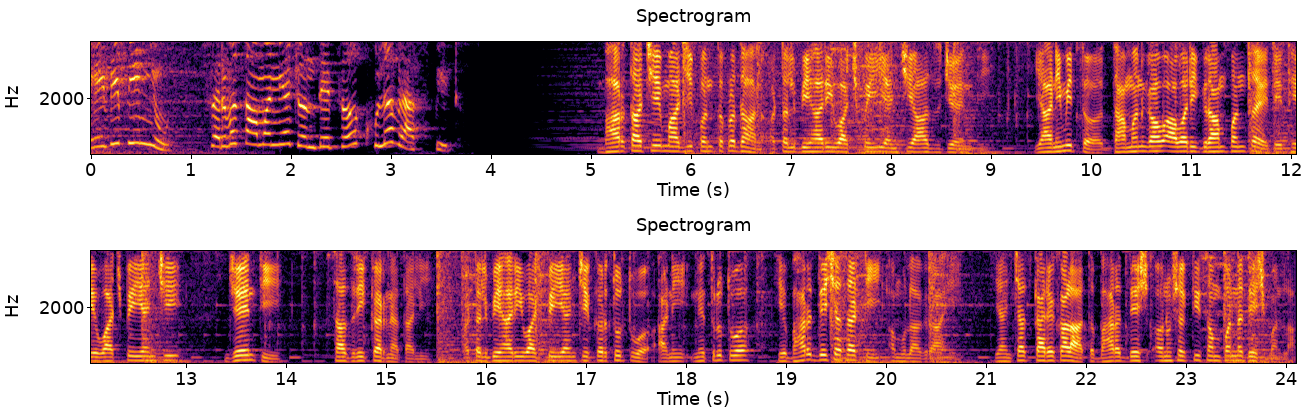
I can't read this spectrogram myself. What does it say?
एबीपी न्यूज सर्वसामान्य जनतेचं खुलं व्यासपीठ. भारताचे माजी पंतप्रधान अटल बिहारी वाजपेयी यांची आज जयंती. यानिमित्त धामणगाव आवारी ग्रामपंचायत येथे वाजपेयी यांची जयंती साजरी करण्यात आली. अटल बिहारी वाजपेयी यांचे कर्तृत्व आणि नेतृत्व हे भारत देशासाठी अमूलाग्र आहे. यांच्याच कार्यकाळात भारत देश अणुशक्ती संपन्न देश बनला.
